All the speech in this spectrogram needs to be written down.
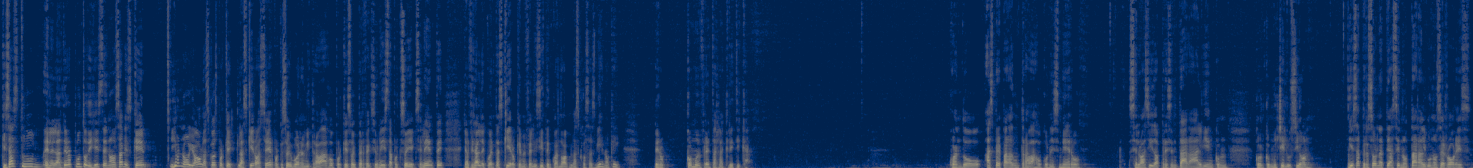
Quizás tú en el anterior punto dijiste, no, ¿sabes qué? Yo no, yo hago las cosas porque las quiero hacer, porque soy bueno en mi trabajo, porque soy perfeccionista, porque soy excelente, y al final de cuentas quiero que me feliciten cuando hago las cosas bien, ok. Pero, ¿cómo enfrentas la crítica? Cuando has preparado un trabajo con esmero, se lo has ido a presentar a alguien con, con, con mucha ilusión, y esa persona te hace notar algunos errores,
